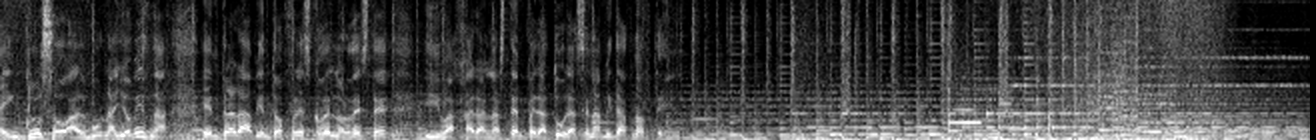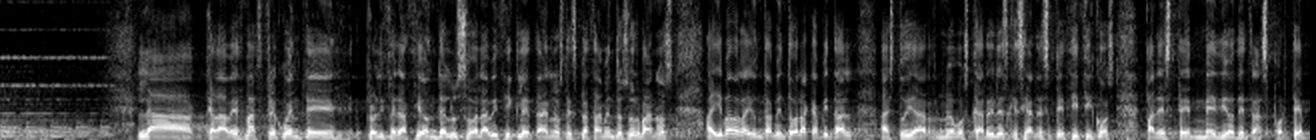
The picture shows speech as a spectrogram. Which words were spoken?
e incluso alguna llovizna. Entrará viento fresco del nordeste y bajarán las temperaturas en la mitad norte. La cada vez más frecuente proliferación del uso de la bicicleta en los desplazamientos urbanos ha llevado al Ayuntamiento de la capital a estudiar nuevos carriles que sean específicos para este medio de transporte.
